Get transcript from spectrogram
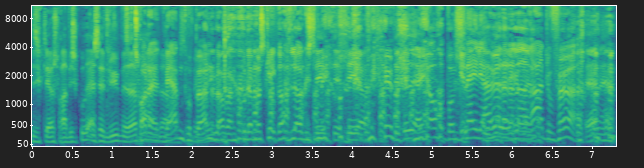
det skal laves fra. Vi skal ud, altså nye medarbejdere. Jeg tror da, at verden på børnelokkeren kunne da måske godt lukkes det, det, det, det, er, det ved jeg ikke. over på en kanal. Jeg har hørt, at er lavet radio før. Ja, han,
